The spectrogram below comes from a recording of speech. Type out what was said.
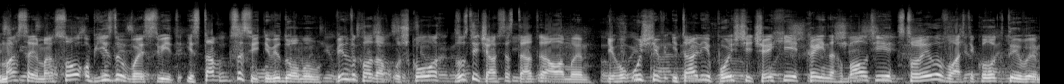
Марсель. Марсо об'їздив весь світ і став всесвітньо відомим. Він викладав у школах, зустрічався з театралами. Його учні в Італії, Польщі, Чехії, країнах Балтії створили власні колективи.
